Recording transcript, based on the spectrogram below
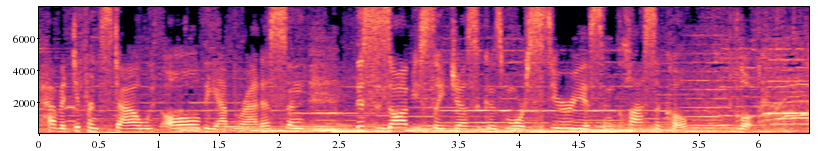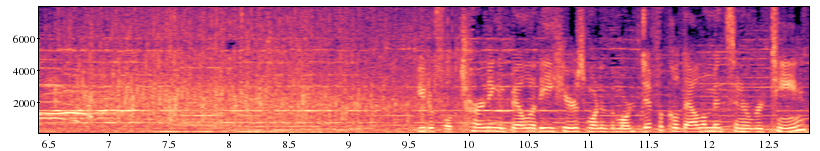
have a different style with all the apparatus, and this is obviously Jessica's more serious and classical look. Beautiful turning ability. Here's one of the more difficult elements in her routine.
